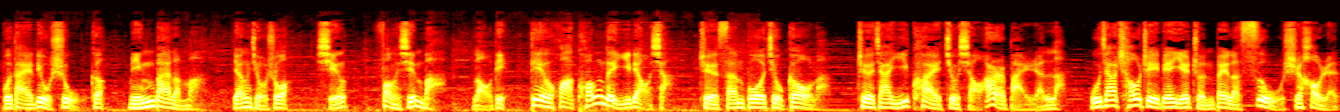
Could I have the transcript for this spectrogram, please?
不带六十五个，明白了吗？”杨九说：“行，放心吧，老弟。”电话哐的一撂下，这三波就够了，这家一块就小二百人了。吴家超这边也准备了四五十号人，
